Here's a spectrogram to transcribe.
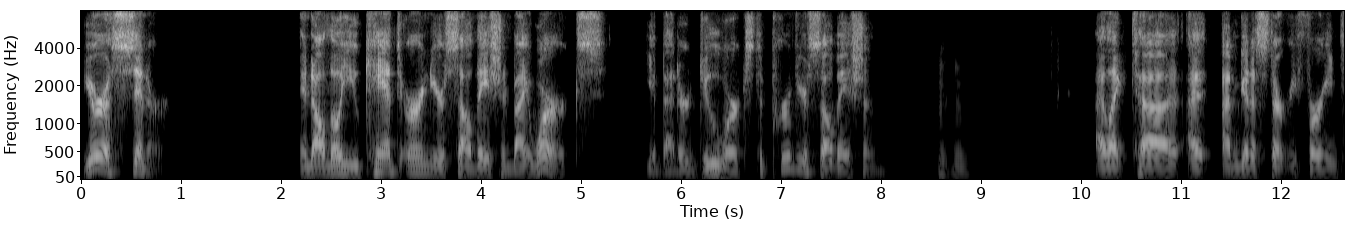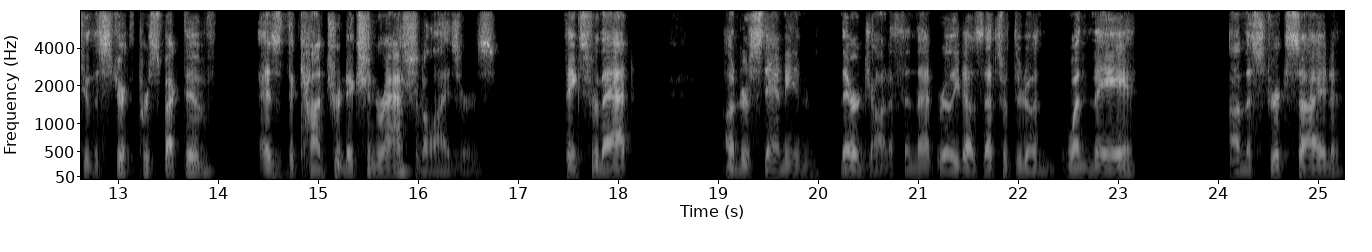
you're a sinner. And although you can't earn your salvation by works, you better do works to prove your salvation. Mhm. I like to, I, I'm going to start referring to the strict perspective as the contradiction rationalizers. Thanks for that understanding there, Jonathan. That really does. That's what they're doing. When they, on the strict side,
